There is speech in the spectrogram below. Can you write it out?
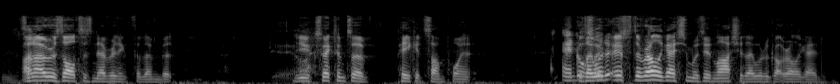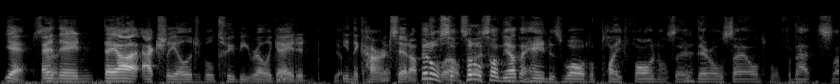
Hmm. I know results isn't everything for them, but you expect them to peak at some point. And But they also would, if the relegation was in last year, they would have got relegated. Yeah, So- and then they are actually eligible to be relegated in the current setup. But as also, well, but so- also on the other hand as well to play finals, they're, they're also eligible for that. So,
